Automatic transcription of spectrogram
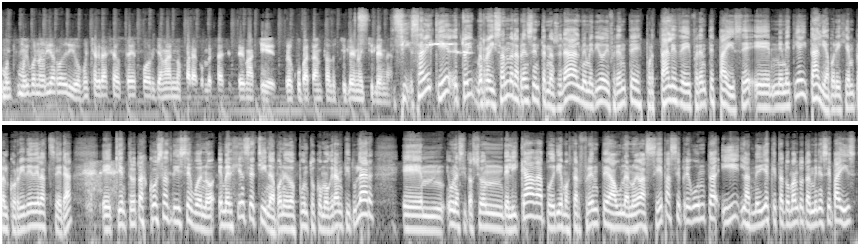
Muy, muy buenos días, Rodrigo. Muchas gracias a ustedes por llamarnos para conversar este tema que preocupa tanto a los chilenos y chilenas. Sí, ¿sabe qué? Estoy revisando la prensa internacional, me he metido a diferentes portales de diferentes países. Eh, me metí a Italia, por ejemplo, al Corriere de la Sera, eh, que entre otras cosas dice, bueno, emergencia china, pone dos puntos como gran titular, eh, una situación delicada, podríamos estar frente a una nueva cepa, se pregunta, y las medidas que está tomando también ese país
